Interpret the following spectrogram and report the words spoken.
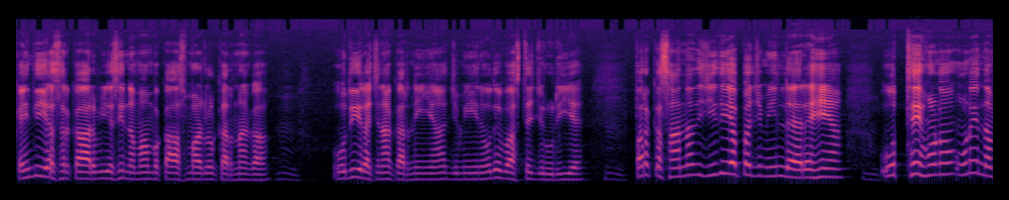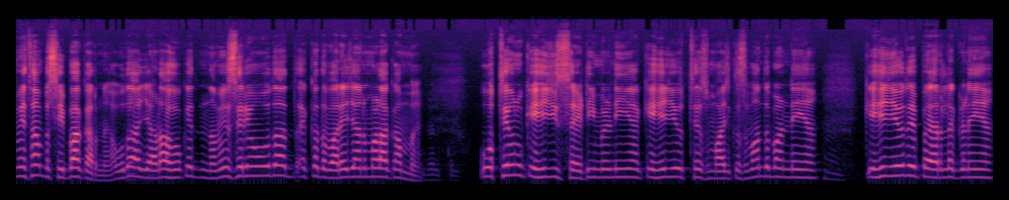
ਕਹਿੰਦੀ ਆ ਸਰਕਾਰ ਵੀ ਅਸੀਂ ਨਵਾਂ ਵਿਕਾਸ ਮਾਡਲ ਕਰਨਾਗਾ। ਉਹਦੀ ਰਚਨਾ ਕਰਨੀ ਆ, ਜ਼ਮੀਨ ਉਹਦੇ ਵਾਸਤੇ ਜ਼ਰੂਰੀ ਹੈ ਪਰ ਕਿਸਾਨਾਂ ਦੀ ਜਿਹਦੀ ਆਪਾਂ ਜ਼ਮੀਨ ਲੈ ਰਹੇ ਆ, ਉੱਥੇ ਹੁਣ ਉਹਨੇ ਨਵੇਂ ਥਾਂ ਵਸੇਬਾ ਕਰਨਾ। ਉਹਦਾ ਅਜਾੜਾ ਹੋ ਕੇ ਨਵੇਂ ਸਿਰਿਓਂ ਉਹਦਾ ਇੱਕ ਦੁਬਾਰੇ ਜਨਮ ਵਾਲਾ ਕੰਮ ਹੈ। ਉੱਥੇ ਉਹਨੂੰ ਕਿਹੋ ਜੀ ਸੋਸਾਇਟੀ ਮਿਲਣੀ ਆ, ਕਿਹੋ ਜਿਹੇ ਉੱਥੇ ਸਮਾਜਿਕ ਸੰਬੰਧ ਬਣਨੇ ਆ, ਕਿਹੋ ਜਿਹੇ ਉਹਦੇ ਪੈਰ ਲੱਗਣੇ ਆ।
